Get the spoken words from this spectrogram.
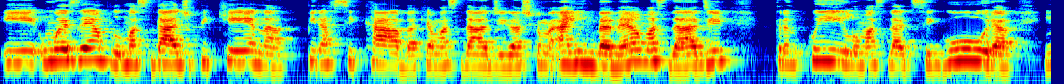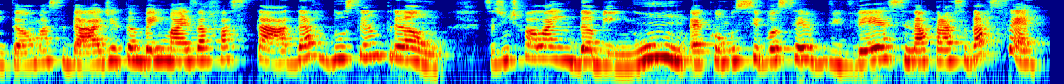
E um exemplo, uma cidade pequena, Piracicaba, que é uma cidade, acho que é ainda, né, uma cidade tranquila, uma cidade segura, então uma cidade também mais afastada do centrão. Se a gente falar em Dublin 1, é como se você vivesse na Praça da Sé,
